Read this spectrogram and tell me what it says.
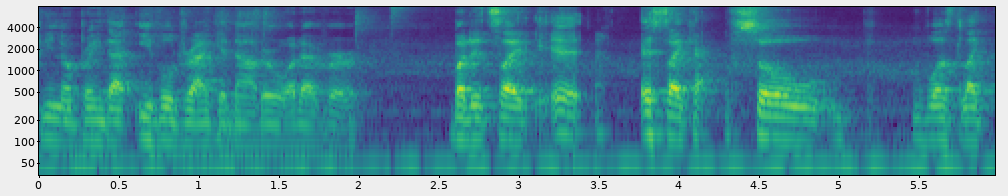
you know bring that evil dragon out or whatever but it's like it, it's like so was like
